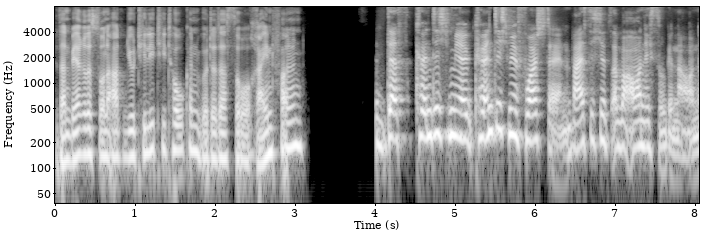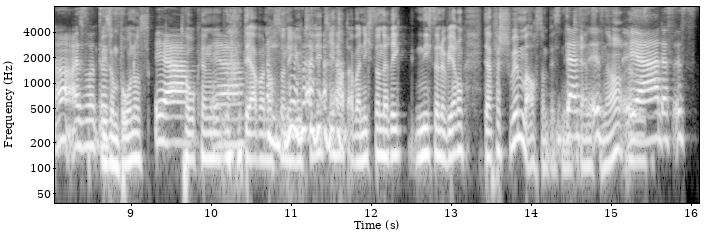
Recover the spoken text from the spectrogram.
Dann wäre das so eine Art Utility-Token. Würde das so reinfallen? Das könnte ich mir, könnte ich mir vorstellen. Weiß ich jetzt aber auch nicht so genau, ne? Also das, Wie so ein Bonus-Token, ja, ja. der aber noch so eine Utility hat, aber nicht so eine, nicht so eine Währung. Da verschwimmen auch so ein bisschen das die Grenzen, ist, ne? Also ja, das ist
